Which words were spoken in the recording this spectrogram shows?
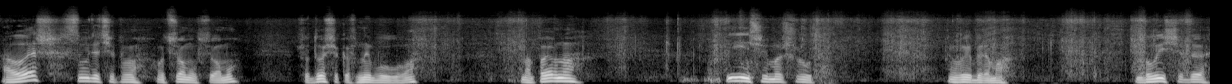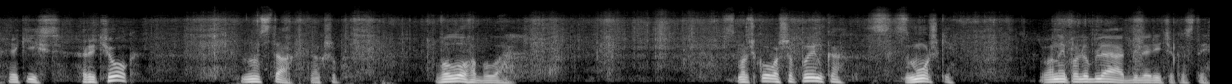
Але ж, судячи по цьому всьому, що дощиків не було, напевно, інший маршрут виберемо. Ближче до якихось річок. Ну так, так, щоб волога була. Сморчкова шапинка, зморшки. Вони полюбляють біля річок рости.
